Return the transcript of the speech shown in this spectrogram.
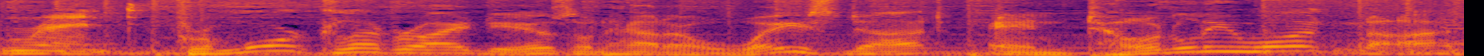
rent. For more clever ideas on how to waste not and totally want not,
